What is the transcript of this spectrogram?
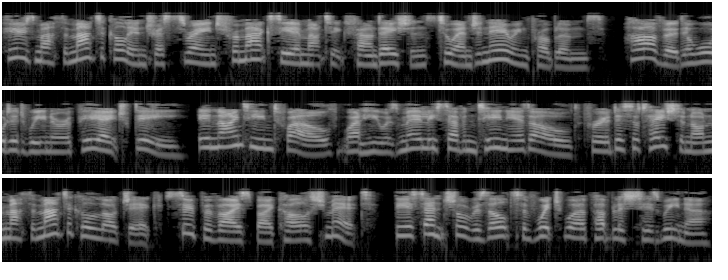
whose mathematical interests ranged from axiomatic foundations to engineering problems. Harvard awarded Wiener a Ph.D. in 1912, when he was merely 17 years old, for a dissertation on mathematical logic, supervised by Karl Schmidt, the essential results of which were published his Wiener.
